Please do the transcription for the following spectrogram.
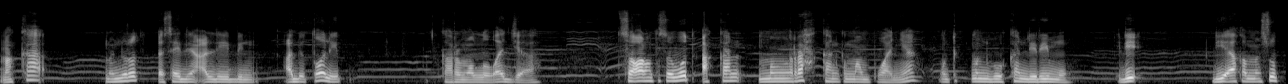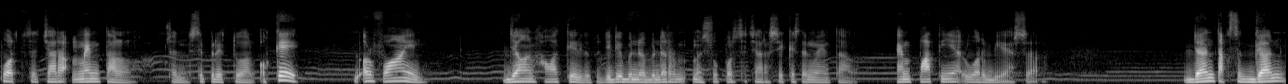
maka menurut Sayyidina Ali bin Abi Thalib karamallahu wajah, seorang tersebut akan mengerahkan kemampuannya untuk meneguhkan dirimu. Jadi dia akan mensupport secara mental dan spiritual. Oke, okay, you are fine. Jangan khawatir gitu. Jadi benar-benar mensupport secara psikis dan mental. Empatinya luar biasa. Dan tak segan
